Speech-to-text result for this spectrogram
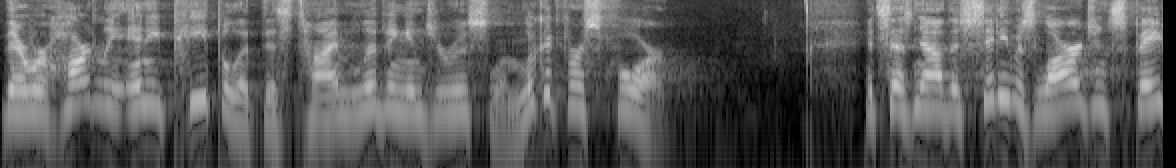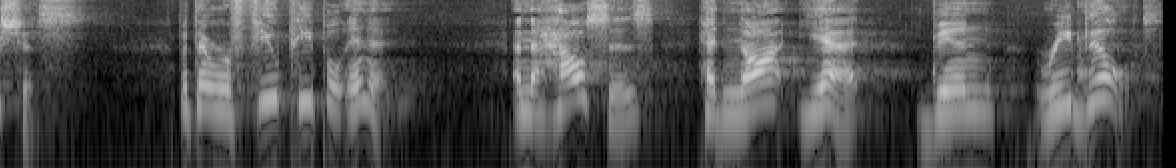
There were hardly any people at this time living in Jerusalem. Look at verse 4. It says, Now the city was large and spacious, but there were few people in it, and the houses had not yet been rebuilt.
